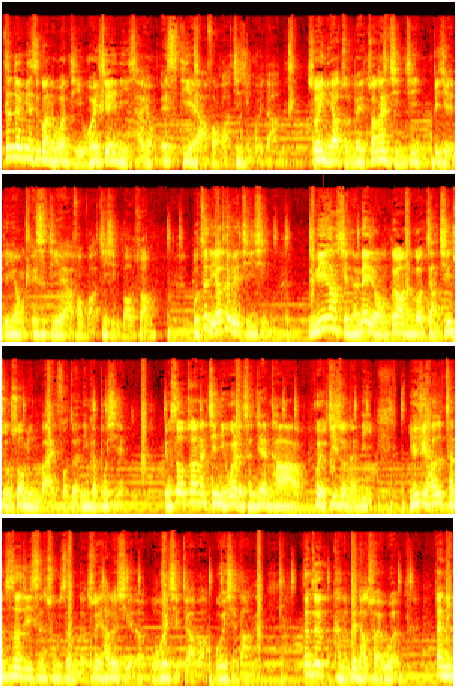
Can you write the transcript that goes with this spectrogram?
针对面试官的问题，我会建议你采用 STAR 方法进行回答，所以你要准备专案情境，并且利用 STAR 方法进行包装。我这里要特别提醒，履历上写的内容都要能够讲清楚、说明白，否则宁可不写。有时候专案经理为了呈现他会有技术能力，也许他是城市设计师出身的，所以他就写了我会写 Java，我会写 .NET，但这可能被拿出来问，但你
